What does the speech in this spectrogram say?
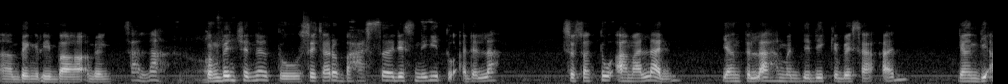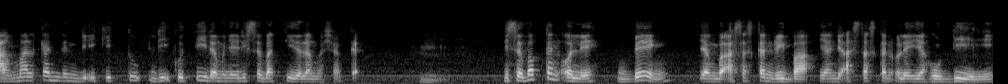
uh, bank riba, bank salah. Okay. Konvensional tu secara bahasa dia sendiri tu adalah sesuatu amalan yang telah menjadi kebiasaan yang diamalkan dan diikuti, diikuti dan menjadi sebati dalam masyarakat. Hmm. Disebabkan oleh bank yang berasaskan riba yang diasaskan oleh Yahudi ni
